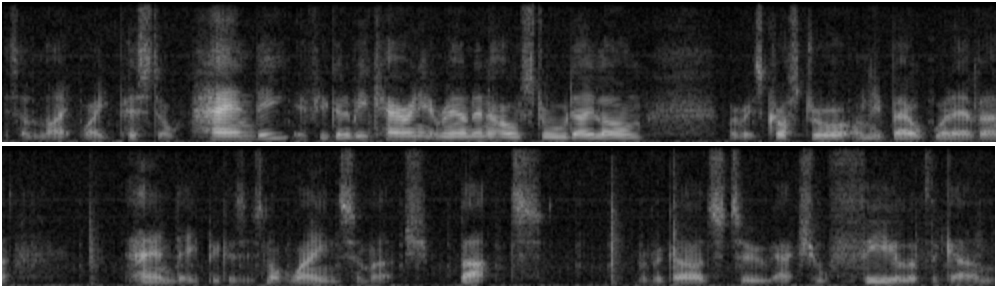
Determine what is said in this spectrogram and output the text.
is a lightweight pistol. Handy if you're going to be carrying it around in a holster all day long, whether it's cross draw on your belt, whatever. Handy because it's not weighing so much. But with regards to actual feel of the gun,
